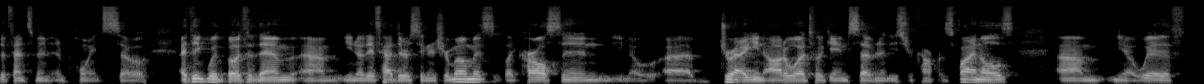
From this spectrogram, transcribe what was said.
defenseman in points. So I think with both of them, um, you know, they've had their signature moments, like Karlsson, you know, uh, dragging Ottawa to a game seven in the Eastern Conference Finals. Um, you know, with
